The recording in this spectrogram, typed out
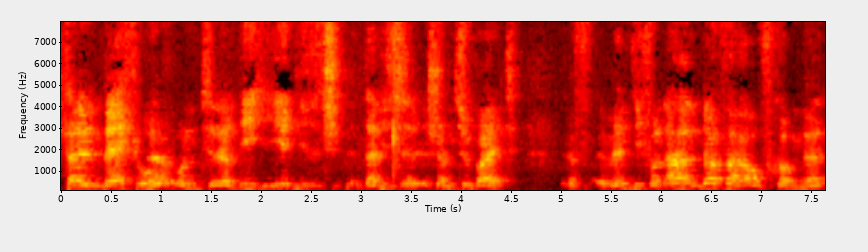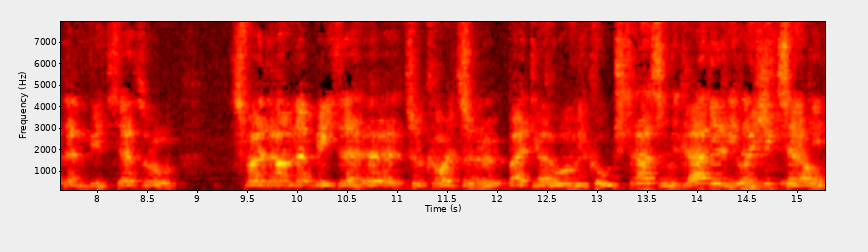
steilen Berg hoch ja. und äh, die hier, dieses, das ist äh, schon zu weit. Äh, wenn Sie von Allendorf heraufkommen, äh, dann wird es ja so 200, 300 Meter äh, zur Kreuzung, äh, weite Kurve, Kuhnstraße und gerade durch links herauf.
